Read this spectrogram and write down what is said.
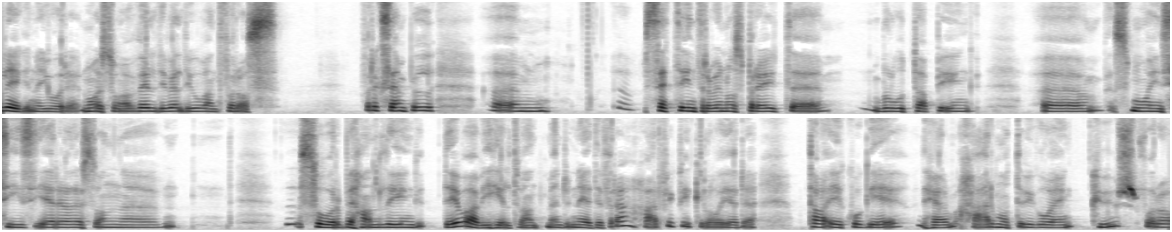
legene gjorde. Noe som var veldig, veldig uvant for oss. F.eks. Um, sette intravenosprøyte, blodtapping, uh, små incisier eller sånn sårbehandling. Det var vi helt vant med nedefra. Her fikk vi ikke lov å gjøre det. Ta EKG. Her, her måtte vi gå en kurs for å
